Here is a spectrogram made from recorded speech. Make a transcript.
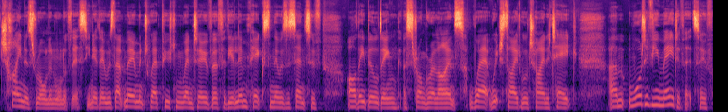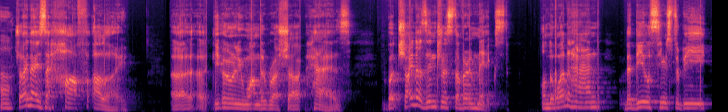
China's role in all of this. You know, there was that moment where Putin went over for the Olympics, and there was a sense of, are they building a stronger alliance? Where, which side will China take? Um, what have you made of it so far? China is a half ally, uh, uh the only one that Russia has. But China's interests are very mixed. On the one hand, the deal seems to be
